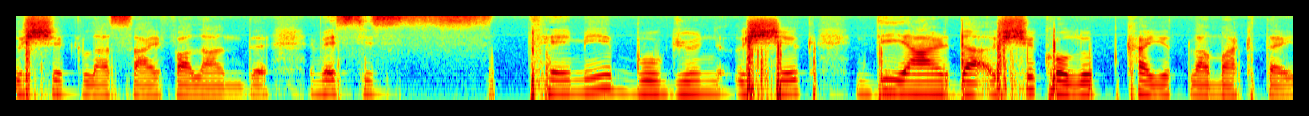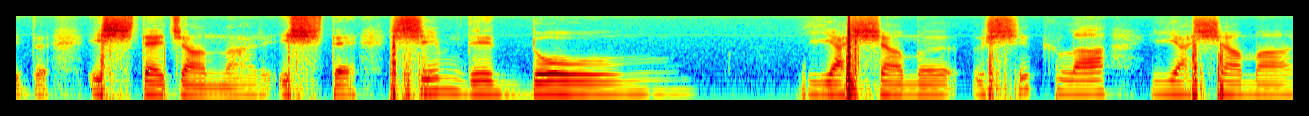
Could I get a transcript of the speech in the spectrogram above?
ışıkla sayfalandı ve sistemi bugün ışık, diyarda ışık olup kayıtlamaktaydı. İşte canlar, işte şimdi doğum yaşamı ışıkla yaşama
